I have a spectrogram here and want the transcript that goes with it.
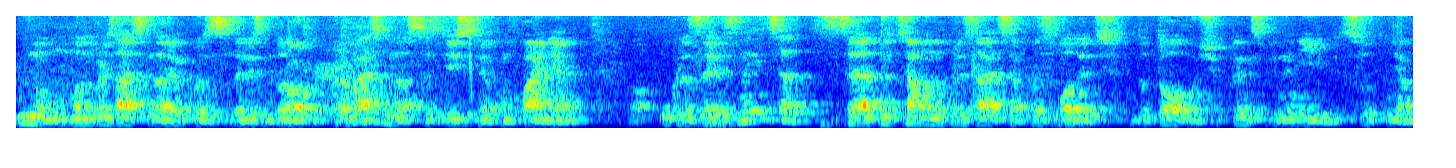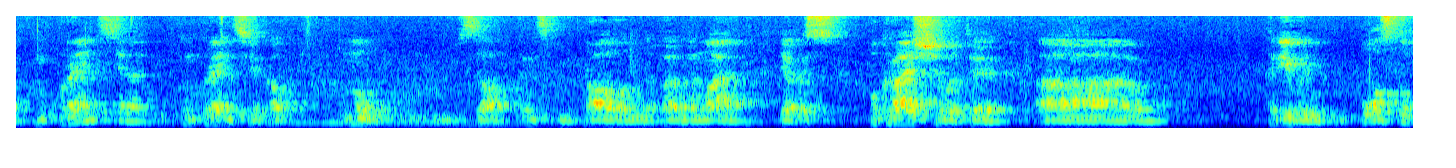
ну, монополізації на ринку залізнодорожних перевезень. Нас здійснює компанія Укрзалізниця. Це, ну, ця монополізація призводить до того, що в принципі на ній відсутня конкуренція. Конкуренція, яка ну, за принципом правилами, напевно, має якось покращувати е, рівень послуг,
